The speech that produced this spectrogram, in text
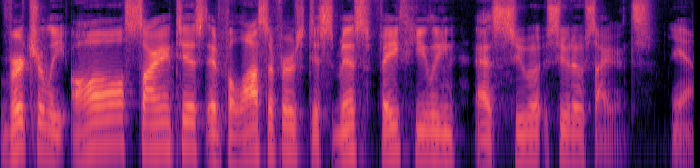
Virtually all scientists and philosophers dismiss faith healing as pseudo- pseudoscience. Yeah.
